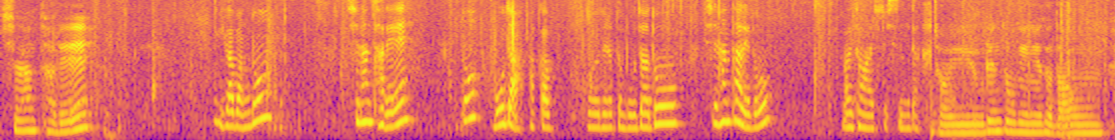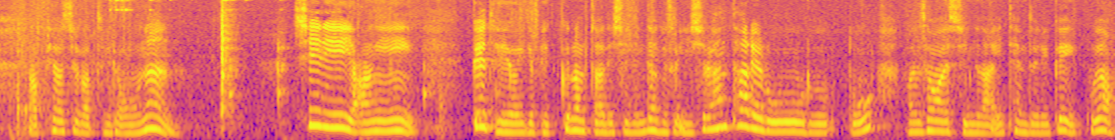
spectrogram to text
실한 타래. 이 가방도 실한 타래 또 모자 아까 보여드렸던 모자도 실한 타래로 완성할 수 있습니다. 저희 우렌도갱에서 나온 라피아실 같은 경우는 실이 양이 꽤 돼요. 이게 100g짜리 실인데 그래서 이 실 한 타래로도 완성할 수 있는 아이템들이 꽤 있고요.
